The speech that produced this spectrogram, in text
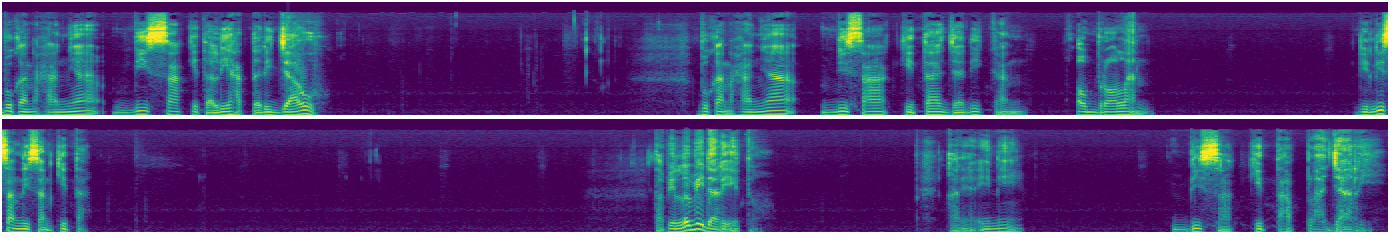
bukan hanya bisa kita lihat dari jauh bukan hanya bisa kita jadikan obrolan di lisan-lisan kita. Tapi lebih dari itu, karya ini bisa kita pelajari.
